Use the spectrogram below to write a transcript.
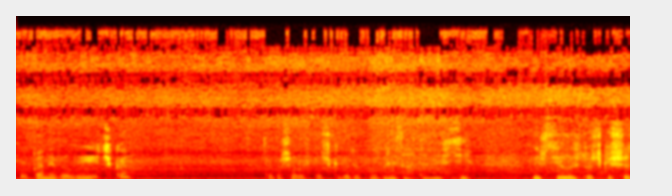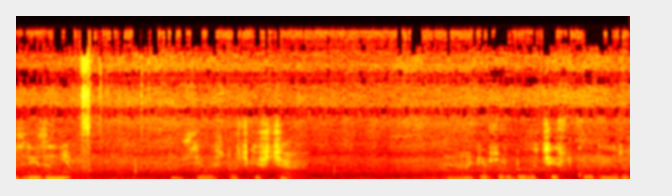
Штука невеличка. Треба ще листочки буде пообрізати. Не всі. Не всі листочки ще зрізані. Не всі листочки ще. Так, я вже робила чистку один раз,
